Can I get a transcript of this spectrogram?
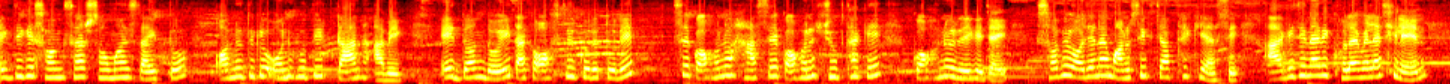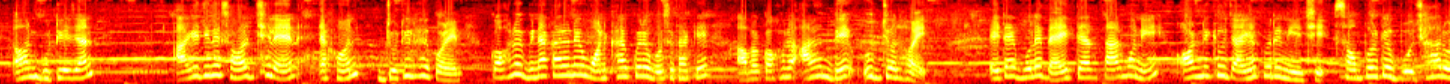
একদিকে সংসার, সমাজ, দায়িত্ব, অন্যদিকে অনুভূতির টান, আবেগ। এই দ্বন্দ্বই তাকে অস্থির করে তোলে। সে কখনো হাসে, কখনো চুপ থাকে, কখনো রেগে যায়। সবই অজানা মানসিক চাপ থেকে আসে। আগে যে নারী খোলামেলা ছিলেন, এখন গুটিয়ে যান। আগে যিনি সহজ ছিলেন, এখন জটিল হয়ে পড়েন। কখনো বিনা কারণে মন খারাপ করে বসে থাকে, আবার কখনো আনন্দে উজ্জ্বল হয়। এটাই বলে দেয় তার মনে অন্য কেউ জায়গা করে নিয়েছে, সম্পর্কে বোঝার ও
